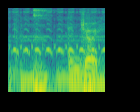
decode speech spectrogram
Enjoy.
